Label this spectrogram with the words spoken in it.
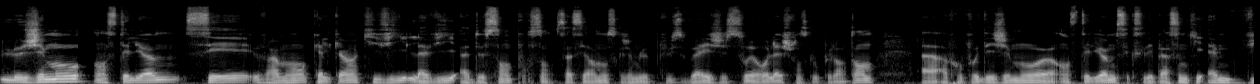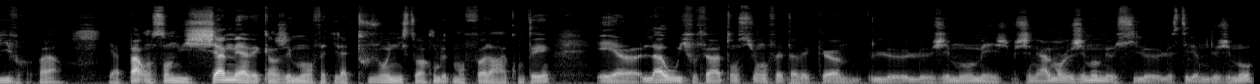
Euh, le Gémeaux en stellium, c'est vraiment quelqu'un qui vit la vie à 200%. Ça, c'est vraiment ce que j'aime le plus. Vous voyez, j'ai sourire au lait, je pense que vous pouvez l'entendre. Euh, à propos des Gémeaux euh, en stellium, c'est que c'est des personnes qui aiment vivre. Voilà. Il a pas, on s'ennuie jamais avec un Gémeaux. En fait, il a toujours une histoire complètement folle à raconter. Et euh, là où il faut faire attention en fait avec le, le Gémeaux, mais généralement le Gémeaux, mais aussi le, le stellium de Gémeaux,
